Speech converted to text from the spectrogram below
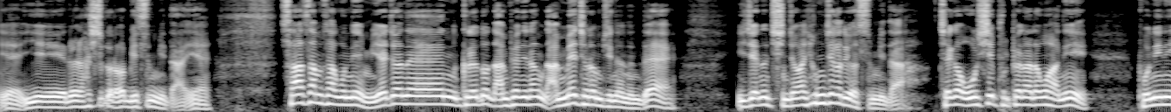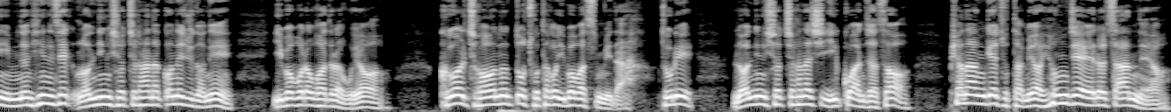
예, 이해를 하실 거라고 믿습니다. 예. 4349님, 예전엔 그래도 남편이랑 남매처럼 지냈는데, 이제는 진정한 형제가 되었습니다. 제가 옷이 불편하다고 하니 본인이 입는 흰색 런닝 셔츠를 하나 꺼내주더니 입어보라고 하더라고요. 그걸 저는 또 좋다고 입어봤습니다. 둘이 런닝 셔츠 하나씩 입고 앉아서 편한 게 좋다며 형제애를 쌓았네요.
